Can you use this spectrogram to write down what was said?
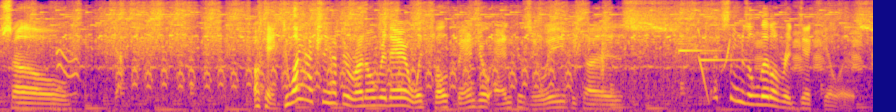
So... Okay, do I actually have to run over there with both Banjo and Kazooie? Because that seems a little ridiculous.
